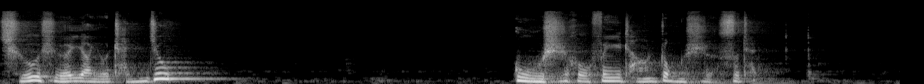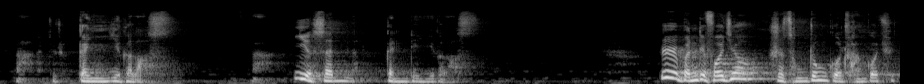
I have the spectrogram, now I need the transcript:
求学要有成就。古时候非常重视师承，啊，就是跟一个老师，啊，一生呢跟第一个老师。日本的佛教是从中国传过去的，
